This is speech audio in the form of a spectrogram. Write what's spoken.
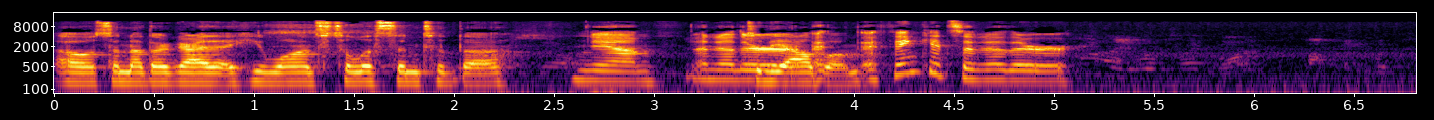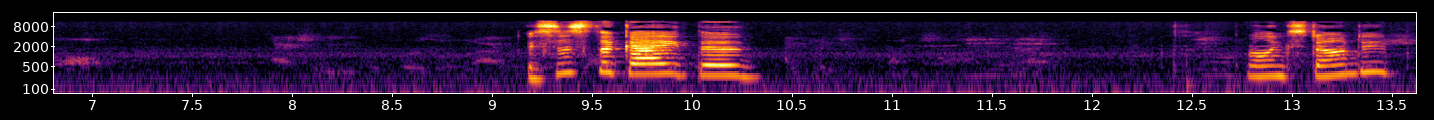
Oh, it's another guy that he wants to listen to the. Yeah, another To the I- album. I, think it's another. Is this the guy the Rolling Stone dude?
